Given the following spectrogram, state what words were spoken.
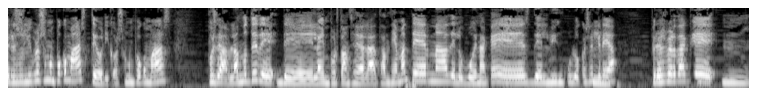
pero esos libros son un poco más teóricos, son un poco más, pues de, hablándote de, de la importancia de la lactancia materna, de lo buena que es, del vínculo que se Mm. crea, pero es verdad que mm,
